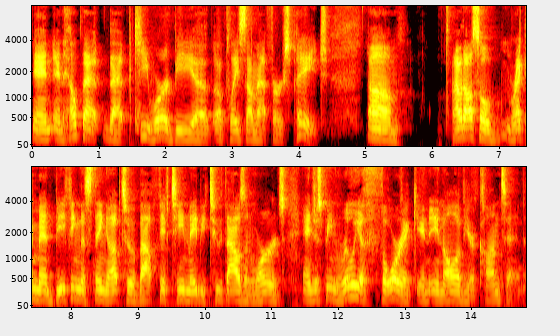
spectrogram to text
and and help that that keyword be placed on that first page. Um, I would also recommend beefing this thing up to about 15, maybe 2,000 words and just being really authoric in, in all of your content.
